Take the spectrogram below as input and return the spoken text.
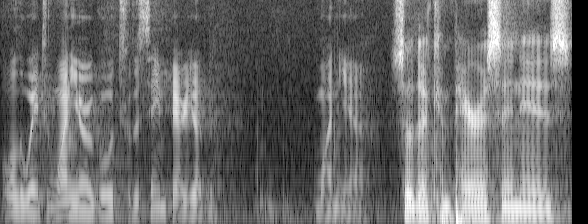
all the way to one year ago to the same period, um, one year. So the comparison is,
